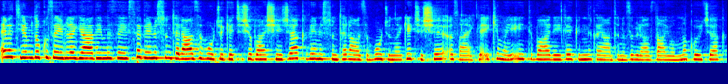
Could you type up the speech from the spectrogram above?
Evet 29 Eylül'e geldiğimizde ise Venüs'ün terazi burcu geçişi başlayacak. Venüs'ün terazi burcuna geçişi özellikle Ekim ayı itibariyle günlük hayatınızı biraz daha yoluna koyacak.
